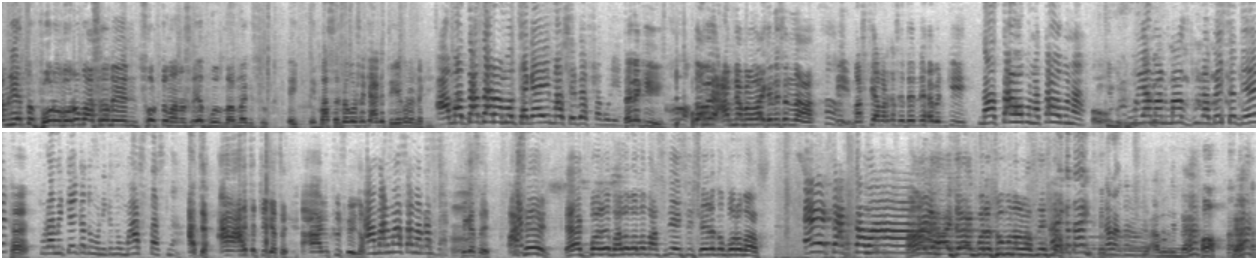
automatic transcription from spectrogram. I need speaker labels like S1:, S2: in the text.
S1: আপনি এত বড় বড় মাছ আনেন ছোট্ট মানুষ হয়ে বুঝলাম না কিছু। এই এই মাছের ব্যবসা কি আগে থেকে করেন নাকি?
S2: আমার দাদার আমল থেকে এই মাছের ব্যবসা করি।
S1: তাই নাকি?
S2: হ্যাঁ।
S1: তবে আপনি আপনারা রেখে নিয়েছেন না?
S2: হ্যাঁ।
S1: এই মাছটি আমার কাছে দেন হবেন কি?
S2: না তা হব না তা হব না। তুই আমার মাছ দুটা বেচে দে
S1: হ্যাঁ।
S2: তোর আমি টেকা দেবো নি, কিন্তু মাছ চাস না।
S1: আচ্ছা আচ্ছা ঠিক আছে। আমি খুশি হইলাম।
S2: আমার মাছ আমার কাছে।
S1: ঠিক আছে। আসেন একবারে ভালো ভালো মাছ নিয়ে এসেছি সেই রকম বড় মাছ।
S2: এই টাটকা মাছ।
S1: হাই হাই যে একবারে সুমনার মাছ নিয়ে এসেছিলাম
S2: দাঁড়াও দাঁড়াও
S3: আলমগীর না?
S1: হ্যাঁ।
